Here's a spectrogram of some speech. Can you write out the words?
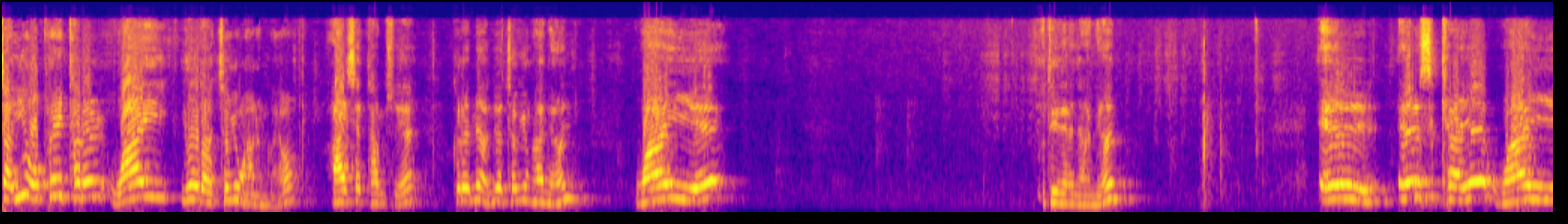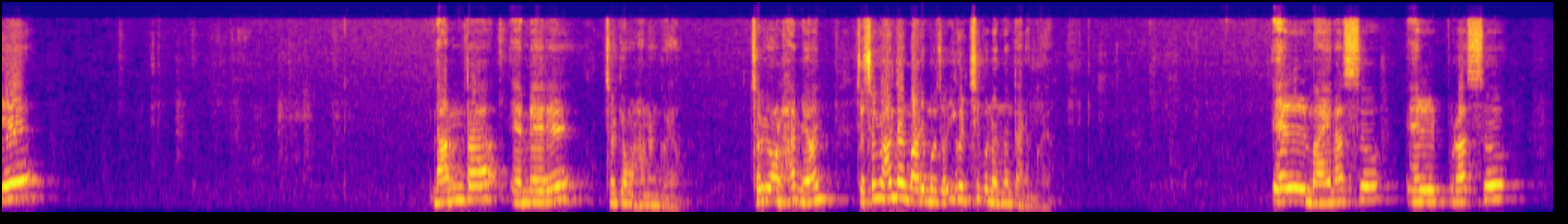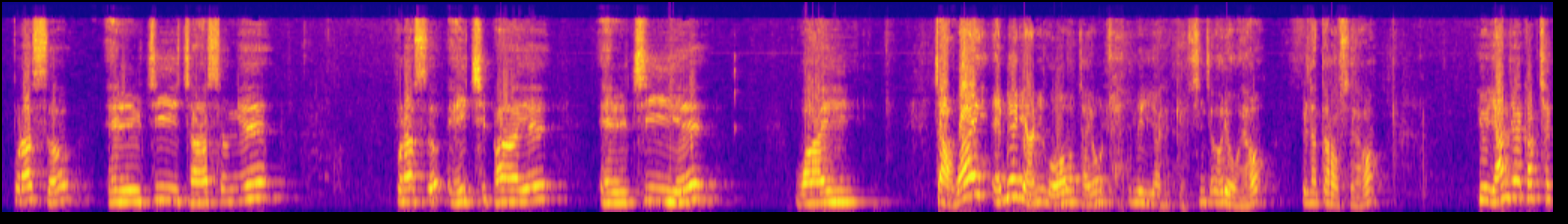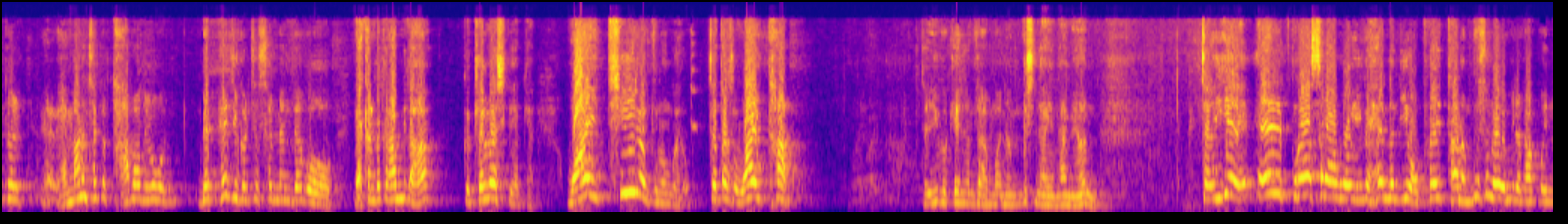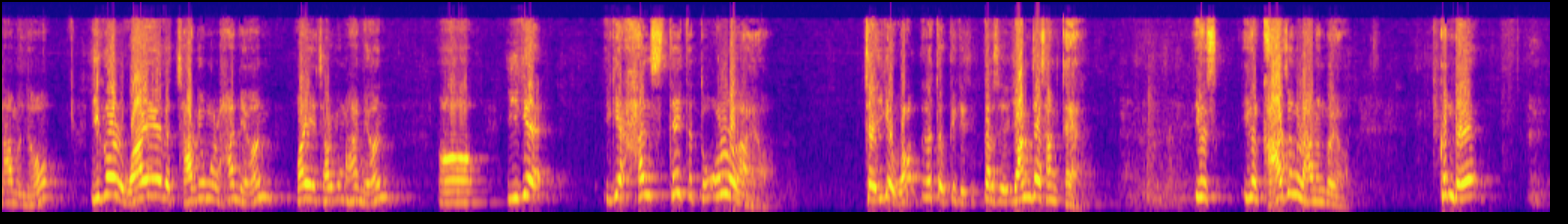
자, 이 오퍼레이터를 y 요다 적용하는 거예요. r 세트 함수에. 그러면 이거 적용하면 y에 어떻게 되느냐 하면 L, L 스퀘어에 Y에 남다 ML에 적용을 하는 거예요. 적용을 하면, 자, 적용한다는 말이 뭐죠? 이걸 집어넣는다는 거예요. L 마이너스, L 플러스, 플러스 LG 자성의 플러스 H 바의 LG의 Y 자, YML이 아니고, 자, 이걸 조금 더 이야기할게요. 진짜 어려워요. 일단 따라오세요. 이 양자역학 책들, 웬만한 책들 다 봐도 이거 몇 페이지 걸쳐 설명되고 매끈매끈 합니다. 그 결과식 이렇게. YT를 두는 거예요. 자, 따라서 Y탑. 자, 이거 개념 자, 뭐냐면 무슨 이야기냐면, 자, 이게 L 플러스라고 이거 했는 이 오퍼레이터는 무슨 의미를 갖고 있나 하면요. 이걸 Y에다 작용을 하면, Y에 작용하면, 어, 이게, 이게 한 스테이트 또 올라가요. 자, 이게, 와, 이것도, 따라서 양자 상태. 이거, 이걸 가정을 하는 거예요. 근데,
